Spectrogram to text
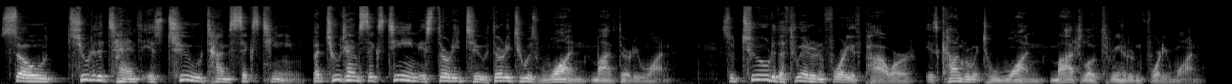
So 2 to the 10th is 2 times 16, but 2 times 16 is 32. 32 is 1 mod 31. So 2 to the 340th power is congruent to 1 modulo 341.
